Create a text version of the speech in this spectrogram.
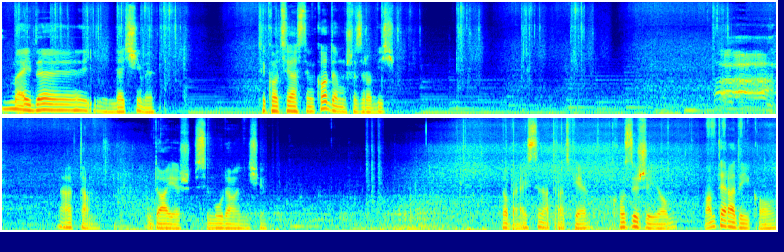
Mayday! Lecimy. Tylko co ja z tym kodem muszę zrobić? A tam. Udajesz w symulancie. Dobra, jestem na tratwie. Kozy żyją. Mam te radyjko.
